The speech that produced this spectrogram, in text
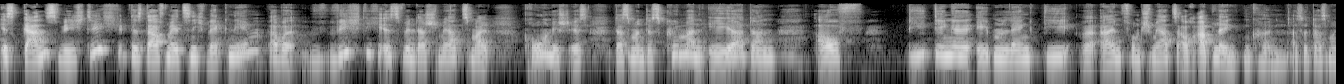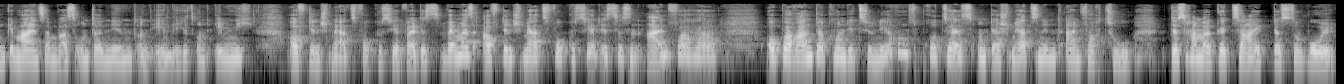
ist ganz wichtig, das darf man jetzt nicht wegnehmen, aber wichtig ist, wenn der Schmerz mal chronisch ist, dass man das Kümmern eher dann auf die Dinge eben lenkt, die einen vom Schmerz auch ablenken können. Also dass man gemeinsam was unternimmt und ähnliches und eben nicht auf den Schmerz fokussiert. Weil das, wenn man auf den Schmerz fokussiert, ist es ein einfacher, operanter Konditionierungsprozess und der Schmerz nimmt einfach zu. Das haben wir gezeigt, dass sowohl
